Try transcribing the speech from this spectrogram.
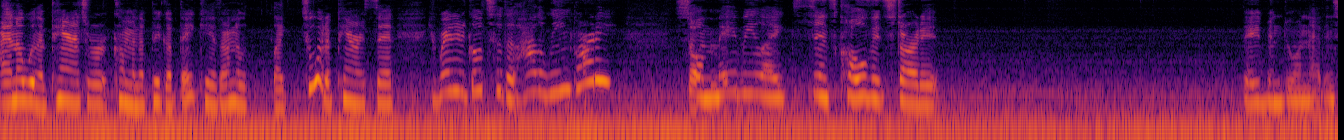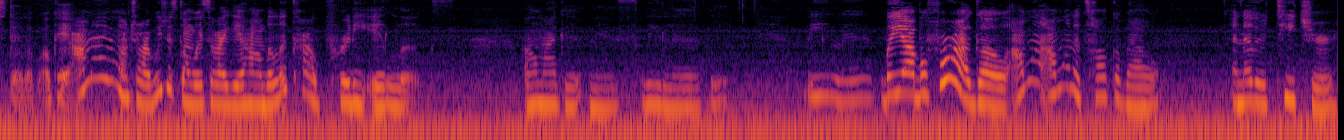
I know when the parents were coming to pick up their kids, I know like two of the parents said, you ready to go to the Halloween party? So maybe like since COVID started, they've been doing that instead of, okay, I'm not even gonna try. We're just gonna wait till I get home. But look how pretty it looks. Oh my goodness, we love it. We love it. But yeah, before I go, I want I want to talk about another teacher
